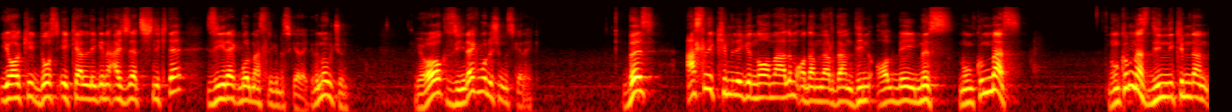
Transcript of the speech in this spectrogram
yoki do'st ekanligini ajratishlikda ziyrak bo'lmasligimiz kerak. Nima uchun? Yo'q ziyrak bo'lishimiz kerak. Biz asli kimligi noma'lum odamlardan din olmaymiz. Mumkin emas. Mumkin emas. Dinni kimdan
